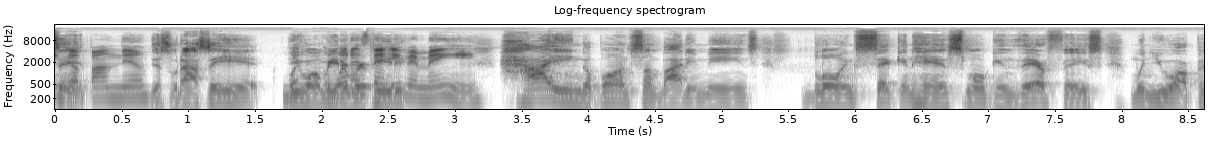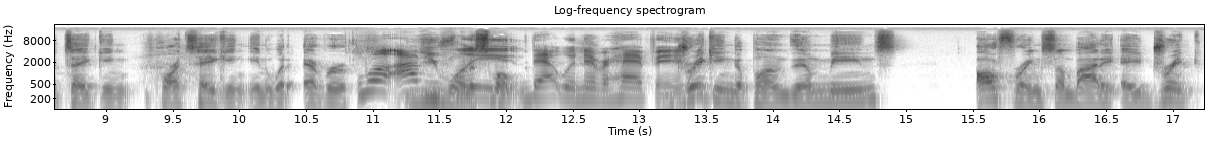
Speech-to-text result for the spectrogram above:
content. up on them. That's what I said. You want me to repeat it? what to does that repeat it? even mean? Highing upon somebody means blowing secondhand smoke in their face when you are partaking partaking in whatever Well, you want to obviously smoke. that would never happen. Drinking upon them means offering somebody a drink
